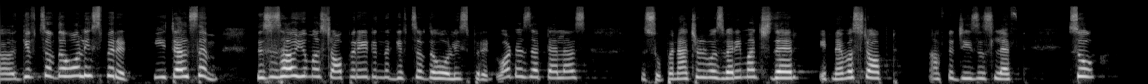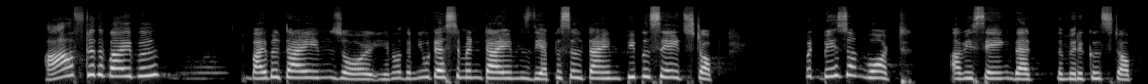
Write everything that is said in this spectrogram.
uh, gifts of the Holy Spirit. He tells them, this is how you must operate in the gifts of the Holy Spirit. What does that tell us? The supernatural was very much there. It never stopped after Jesus left. So after the Bible, Bible times or you know the New Testament times, the epistle time, people say it stopped. But based on what are we saying that the miracle stopped.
